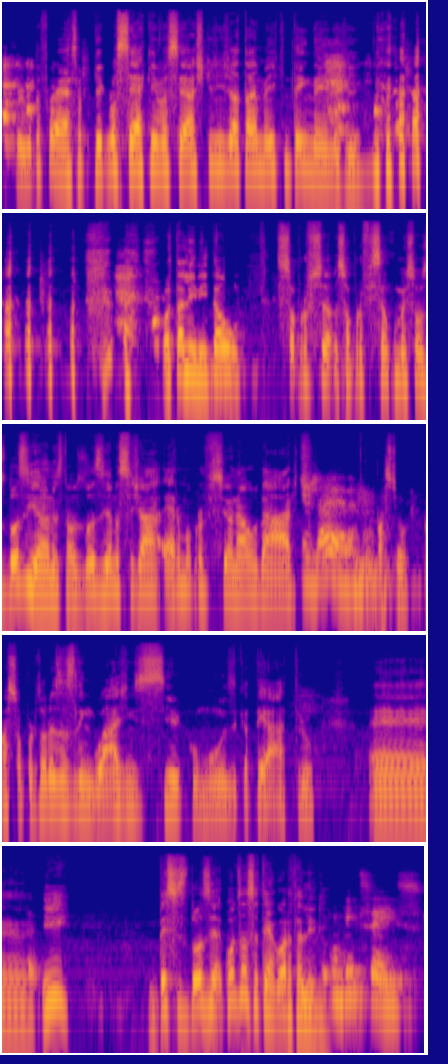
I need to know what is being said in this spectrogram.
A pergunta foi essa. Por que você é quem você acha que a gente já tá meio que entendendo aqui? Ô, Thaline, então, sua profissão, sua profissão começou aos 12 anos, então aos 12 anos você já era uma profissional da arte. Eu já era. Passou, passou por todas as linguagens, circo, música, teatro. É... E desses 12 Quantos anos você tem agora, Thaline? Tô com 26.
